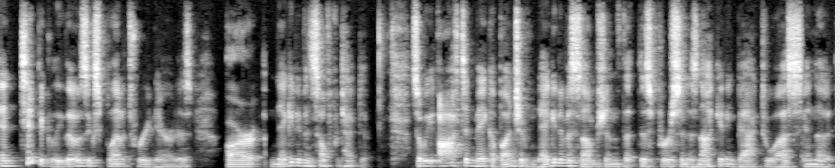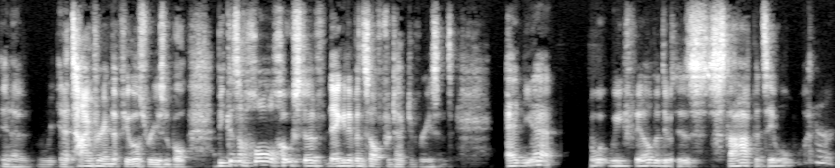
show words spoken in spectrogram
And typically, those explanatory narratives are negative and self protective. So we often make a bunch of negative assumptions that this person is not getting back to us in, the, in, a, in a time frame that feels reasonable because of a whole host of negative and self protective reasons. And yet, what we fail to do is stop and say, well, what are,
